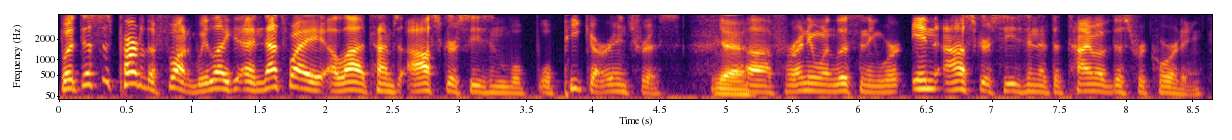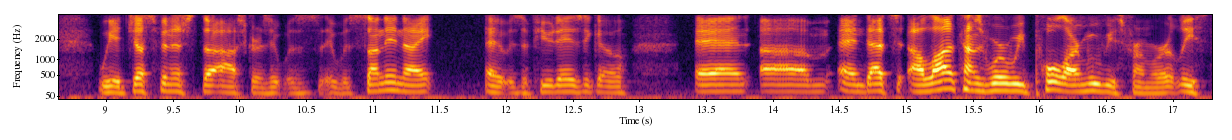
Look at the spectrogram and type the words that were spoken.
But this is part of the fun. We like, and that's why a lot of times Oscar season will will pique our interest. Yeah. Uh, for anyone listening, we're in Oscar season at the time of this recording. We had just finished the Oscars. It was it was Sunday night. It was a few days ago, and um, and that's a lot of times where we pull our movies from, or at least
